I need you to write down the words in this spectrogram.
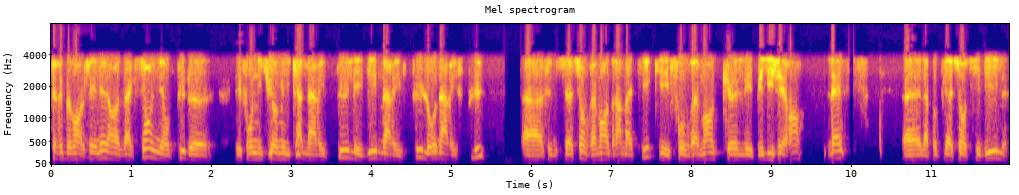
terriblement gênés dans leurs actions. Ils n'ont plus de, les fournitures médicales n'arrivent plus, les vivres n'arrivent plus, l'eau n'arrive plus. c'est une situation vraiment dramatique et il faut vraiment que les belligérants laissent euh, la population civile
